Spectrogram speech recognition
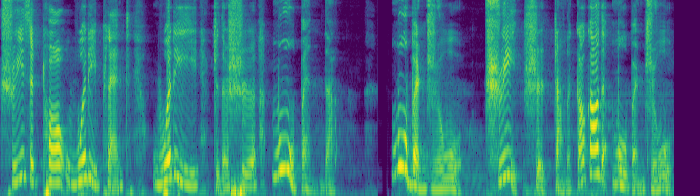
，tree is a tall woody plant。woody 指的是木本的木本植物，tree 是长得高高的木本植物。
